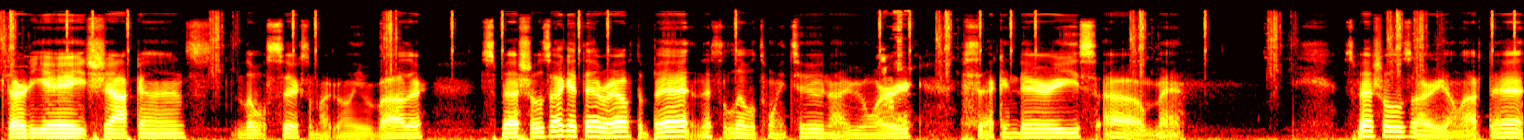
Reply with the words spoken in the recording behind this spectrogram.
38 shotguns. Level 6. I'm not going to even bother. Specials. I get that right off the bat. That's a level 22. Not even worried. Secondaries. Oh, man. Specials, I already unlocked that.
